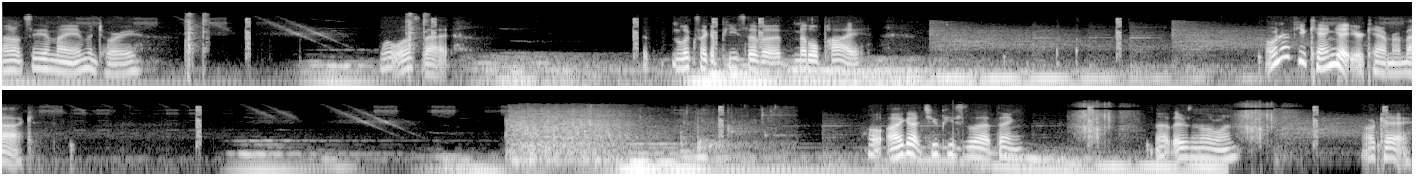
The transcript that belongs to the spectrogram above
I don't see it in my inventory. What was that? It looks like a piece of a metal pie. I wonder if you can get your camera back. Oh, I got two pieces of that thing. Oh, there's another one. Okay.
